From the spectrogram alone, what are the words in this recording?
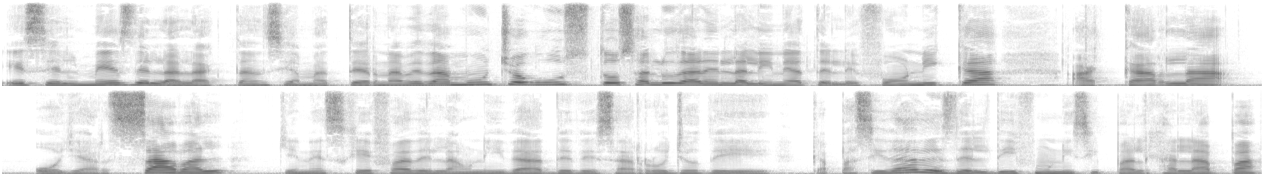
es el mes de la lactancia materna, me da mucho gusto saludar en la línea telefónica a Carla Ollarzábal, quien es jefa de la Unidad de Desarrollo de Capacidades del DIF Municipal Jalapa,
